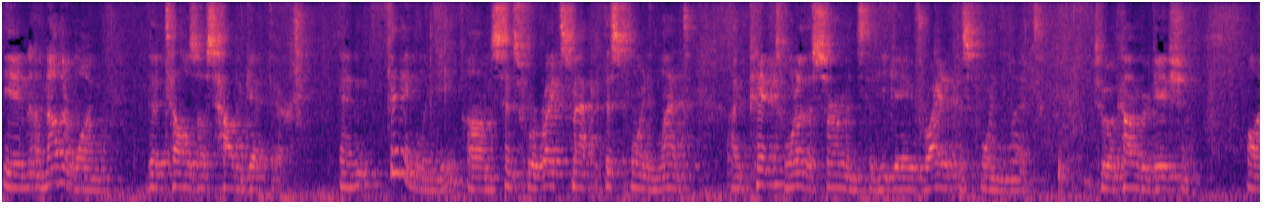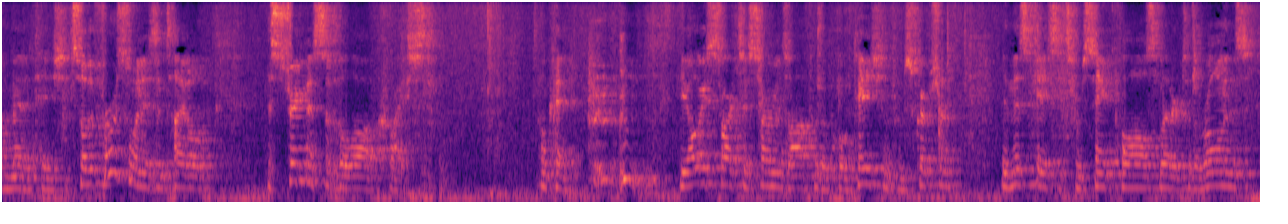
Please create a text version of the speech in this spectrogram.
in another one that tells us how to get there. And fittingly, um, since we're right smack at this point in Lent, I picked one of the sermons that he gave right at this point in Lent to a congregation on meditation. So the first one is entitled The Strictness of the Law of Christ. Okay. he always starts his sermons off with a quotation from Scripture. In this case, it's from St. Paul's letter to the Romans.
